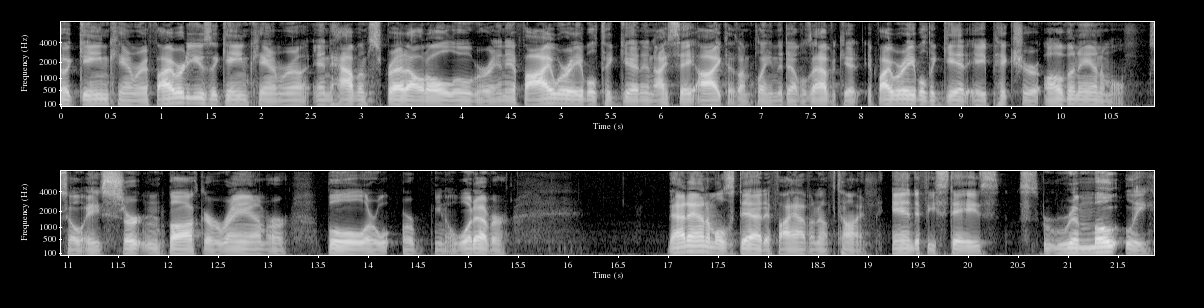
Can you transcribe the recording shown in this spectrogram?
a game camera, if I were to use a game camera and have them spread out all over, and if I were able to get, and I say I because I'm playing the devil's advocate, if I were able to get a picture of an animal, so a certain buck or ram or bull or or you know whatever, that animal's dead if I have enough time and if he stays remotely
